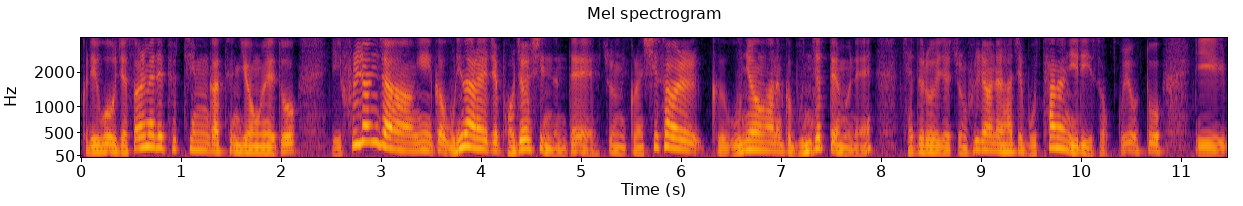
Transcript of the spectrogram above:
그리고 이제 썰매 대표팀 같은 경우에도 이 훈련장이 그러니까 우리나라에 이제 버젓이 있는데 좀 그런 시설 그 운영하는 그 문제 때문에 제대로 이제 좀 훈련을 하지 못하는 일이 있었고요. 또 이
